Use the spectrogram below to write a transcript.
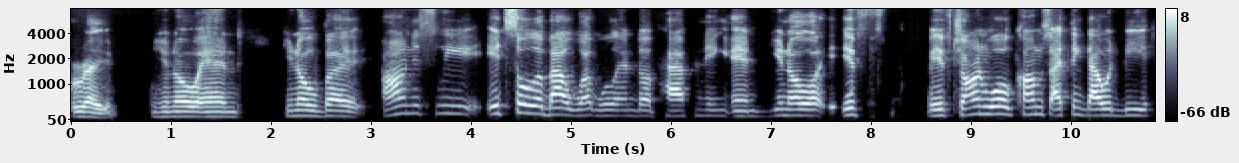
Right. You know, and you know, but honestly, it's all about what will end up happening. And you know, if if John Wall comes, I think that would be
